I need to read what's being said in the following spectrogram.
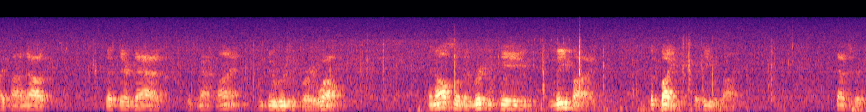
I found out that their dad is Matt Lyon, who knew Richard very well. And also that Richard gave Levi the bike that he was on. That's Richard.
